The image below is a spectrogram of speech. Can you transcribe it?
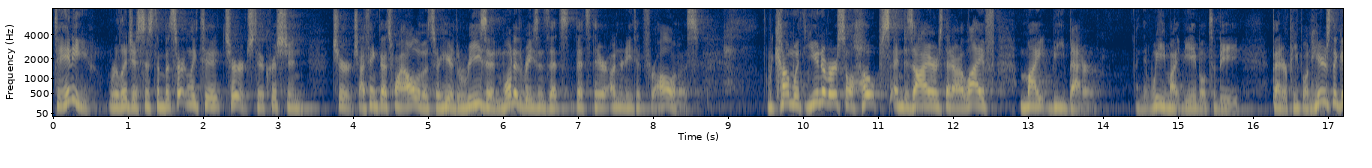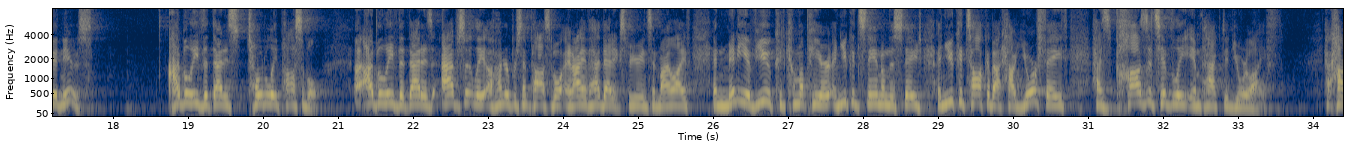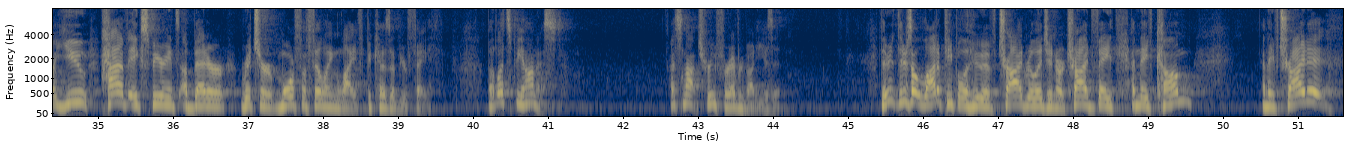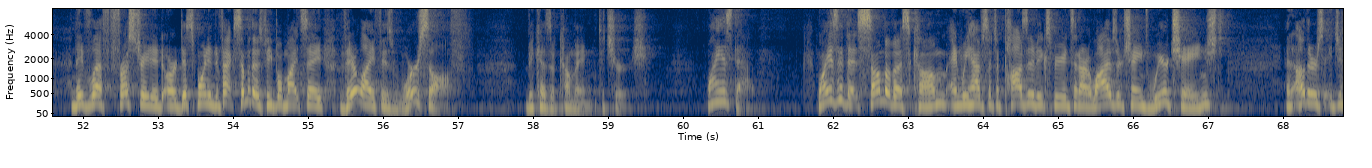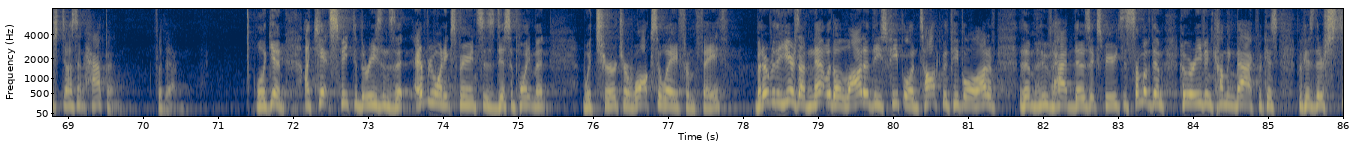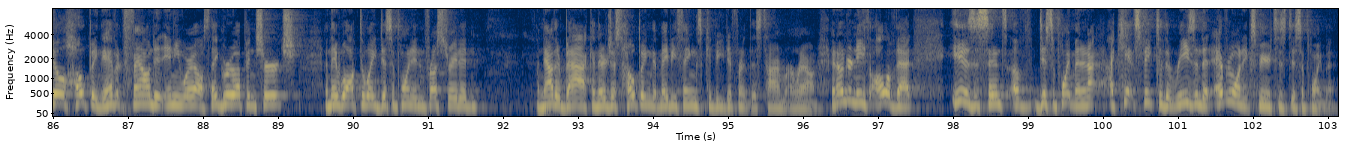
to any religious system, but certainly to church, to a Christian church. I think that's why all of us are here. The reason, one of the reasons that's, that's there underneath it for all of us. We come with universal hopes and desires that our life might be better and that we might be able to be better people. And here's the good news I believe that that is totally possible. I believe that that is absolutely 100% possible, and I have had that experience in my life. And many of you could come up here and you could stand on this stage and you could talk about how your faith has positively impacted your life, how you have experienced a better, richer, more fulfilling life because of your faith. But let's be honest, that's not true for everybody, is it? There, there's a lot of people who have tried religion or tried faith, and they've come and they've tried it and they've left frustrated or disappointed. In fact, some of those people might say their life is worse off because of coming to church. Why is that? Why is it that some of us come and we have such a positive experience and our lives are changed, we're changed, and others, it just doesn't happen for them? Well, again, I can't speak to the reasons that everyone experiences disappointment with church or walks away from faith. But over the years, I've met with a lot of these people and talked with people, a lot of them who've had those experiences, some of them who are even coming back because, because they're still hoping. They haven't found it anywhere else. They grew up in church and they walked away disappointed and frustrated. And now they're back and they're just hoping that maybe things could be different this time around. And underneath all of that is a sense of disappointment. And I, I can't speak to the reason that everyone experiences disappointment.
